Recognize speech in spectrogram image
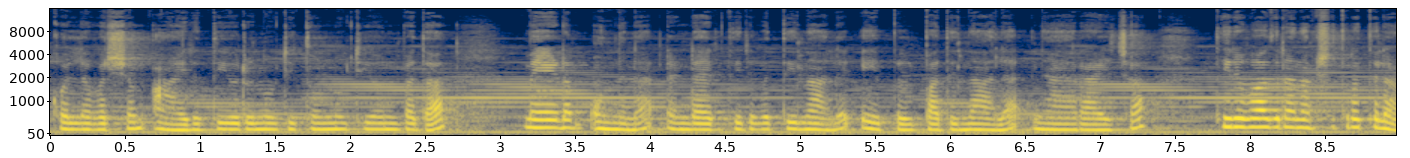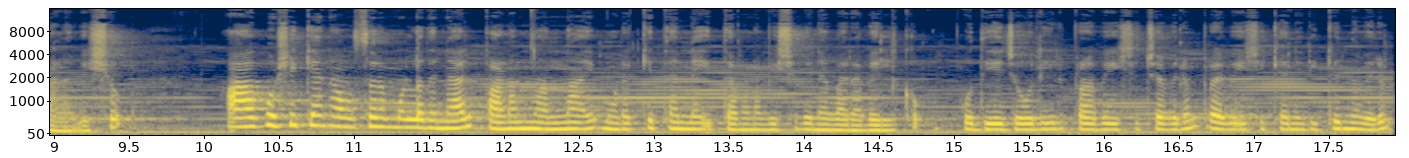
കൊല്ലവർഷം ആയിരത്തി ഒരുന്നൂറ്റി തൊണ്ണൂറ്റി ഒൻപത് മേടം ഒന്നിന് രണ്ടായിരത്തി ഇരുപത്തിനാല് ഏപ്രിൽ പതിനാല് ഞായറാഴ്ച തിരുവാതിര നക്ഷത്രത്തിലാണ് വിഷു. ആഘോഷിക്കാൻ അവസരമുള്ളതിനാൽ പണം നന്നായി മുടക്കി തന്നെ ഇത്തവണ വിഷുവിനെ വരവേൽക്കും. പുതിയ ജോലിയിൽ പ്രവേശിച്ചവരും പ്രവേശിക്കാനിരിക്കുന്നവരും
